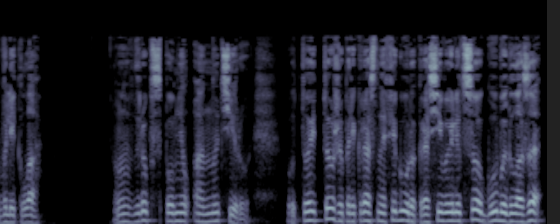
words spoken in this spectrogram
влекла. Он вдруг вспомнил Анну Тиру. У той тоже прекрасная фигура, красивое лицо, губы, глаза.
